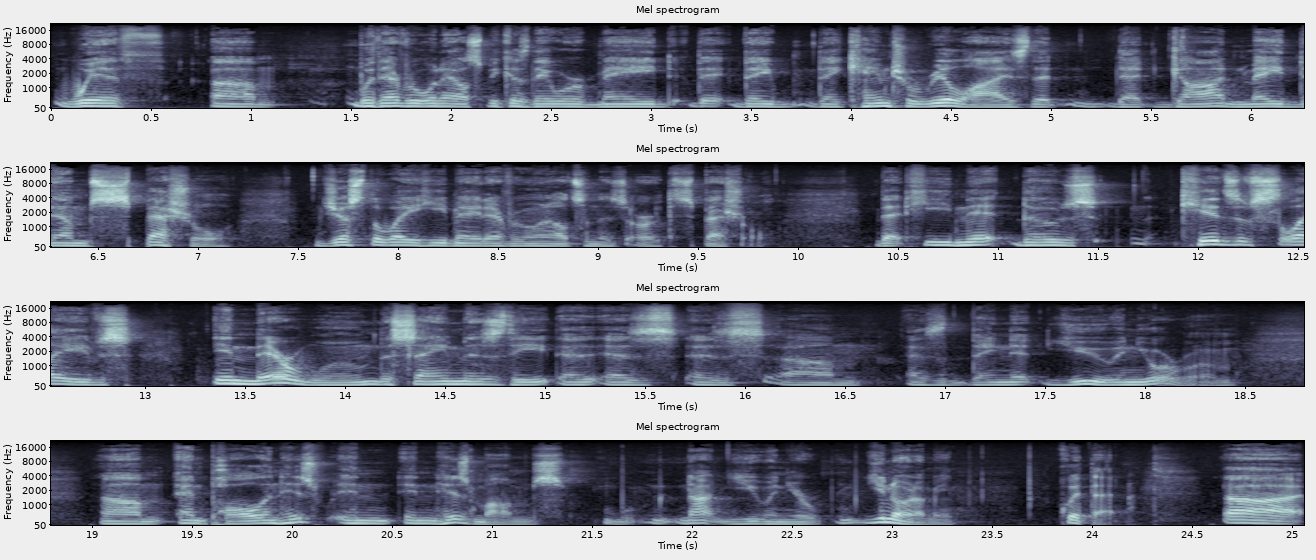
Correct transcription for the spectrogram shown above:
with um, with everyone else because they were made. They, they they came to realize that that God made them special, just the way He made everyone else on this earth special. That He knit those kids of slaves in their womb the same as the as as um, as they knit you in your womb um, and Paul in his in in his mom's, not you and your, you know what I mean. Quit that. Uh,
